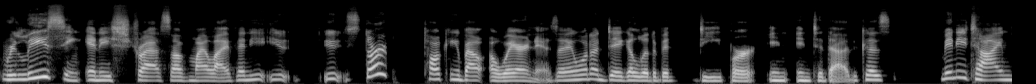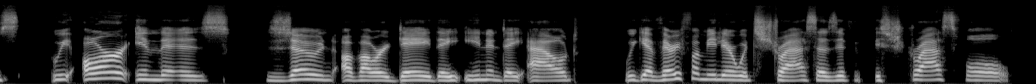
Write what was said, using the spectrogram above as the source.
releasing any stress of my life. And you, you, you start talking about awareness and I want to dig a little bit deeper in, into that because many times we are in this zone of our day, day in and day out. We get very familiar with stress as if a stressful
